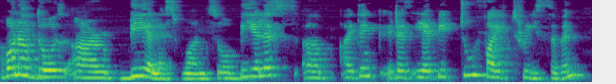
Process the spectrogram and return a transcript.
one of those are BLS one. So BLS, uh, I think it is EIP two five three seven.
